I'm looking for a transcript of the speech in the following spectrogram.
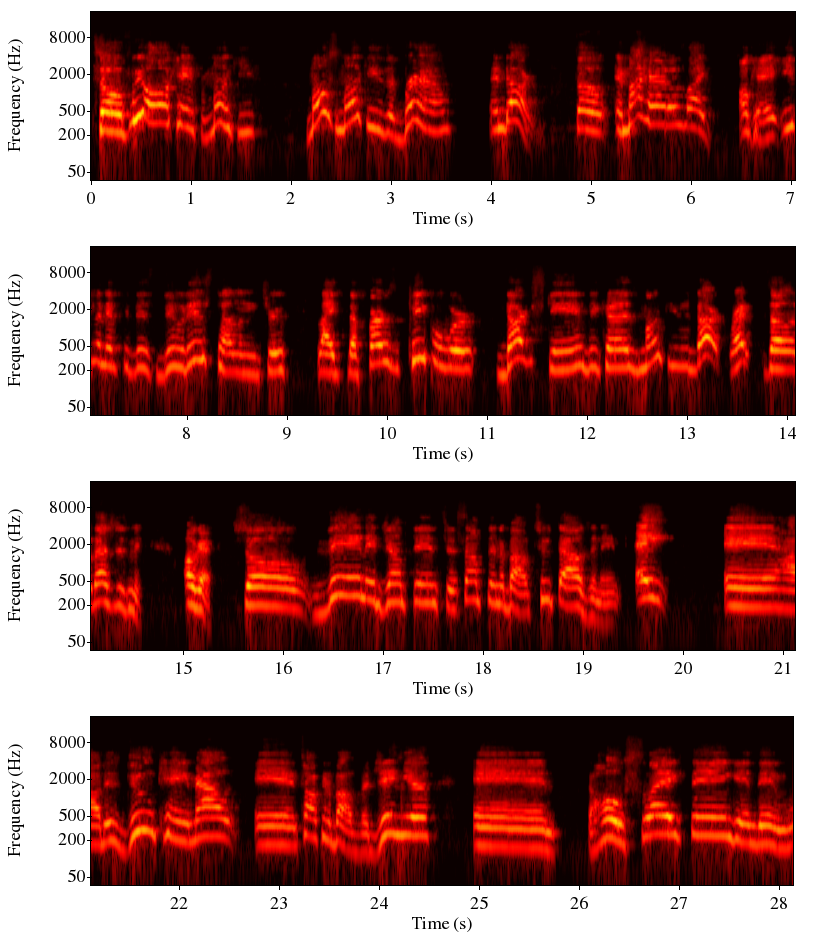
So if we all came from monkeys, most monkeys are brown and dark. So in my head, I was like, okay, even if this dude is telling the truth, like the first people were dark skinned because monkeys are dark, right? So that's just me. Okay, so then it jumped into something about 2008 and how this dude came out and talking about Virginia and the whole slave thing, and then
